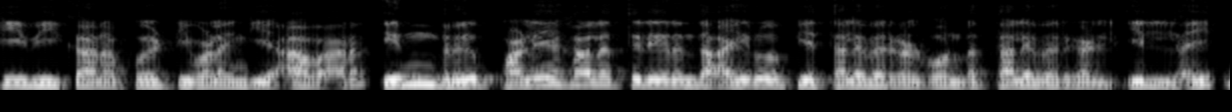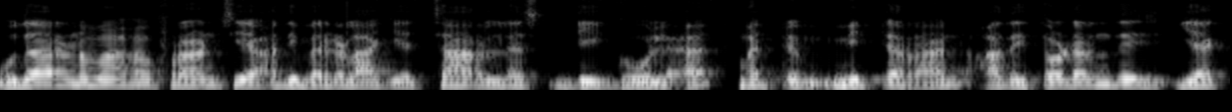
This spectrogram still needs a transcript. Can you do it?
டிவிக்கான பேட்டி வழங்கிய அவர் இன்று பழைய காலத்தில் இருந்த ஐரோப்பிய தலைவர்கள் போன்ற தலைவர்கள் இல்லை. உதாரணமாக பிரான்சிய அதிபர்களாகிய சார்லஸ் டி கோல மற்றும் மிட்டரான் அதைத் தொடர்ந்து எக்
